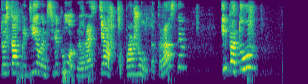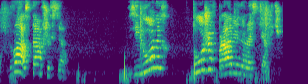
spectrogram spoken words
то есть как бы делаем светлотную растяжку по желто-красным, и потом два оставшихся зеленых тоже в правильной растяжечке.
